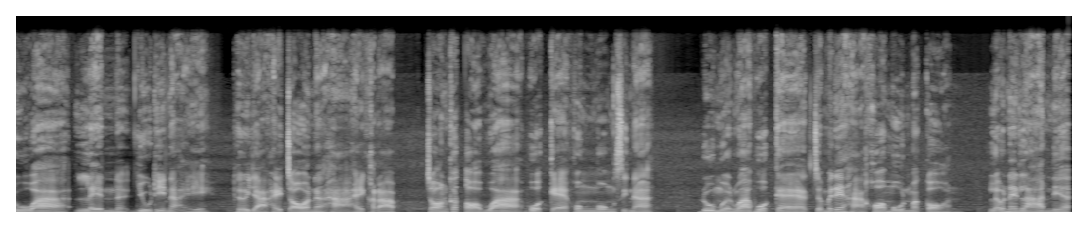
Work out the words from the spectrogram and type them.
รู้ว่าเลนอยู่ที่ไหน เธออยากให้จอห์นน่ะหาให้ครับ จอนก็ตอบว่าพวกแกคงงงสินะ ดูเหมือนว่าพวกแกจะไม่ได้หาข้อมูลมาก่อน แล้วในร้านเนี้ย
